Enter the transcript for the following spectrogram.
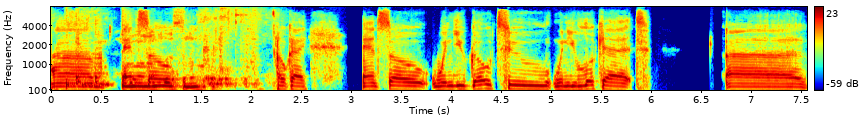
Um and Hold on, I'm so. Okay. And so when you go to when you look at uh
